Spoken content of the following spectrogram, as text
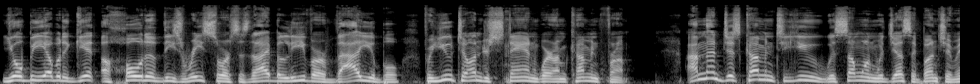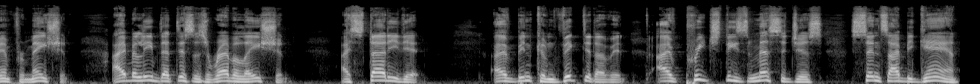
You'll be able to get a hold of these resources that I believe are valuable for you to understand where I'm coming from. I'm not just coming to you with someone with just a bunch of information. I believe that this is revelation. I studied it. I've been convicted of it. I've preached these messages since I began.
